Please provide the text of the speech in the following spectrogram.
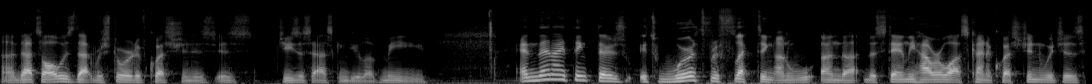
uh, that's always that restorative question: is is Jesus asking, "Do you love me?" And then I think there's it's worth reflecting on on the the Stanley Hauerwas kind of question, which is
